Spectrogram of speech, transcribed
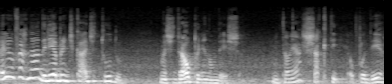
ele não faz nada, ele ia abdicar de tudo. Mas Draupadi não deixa. Então é a Shakti, é o poder.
